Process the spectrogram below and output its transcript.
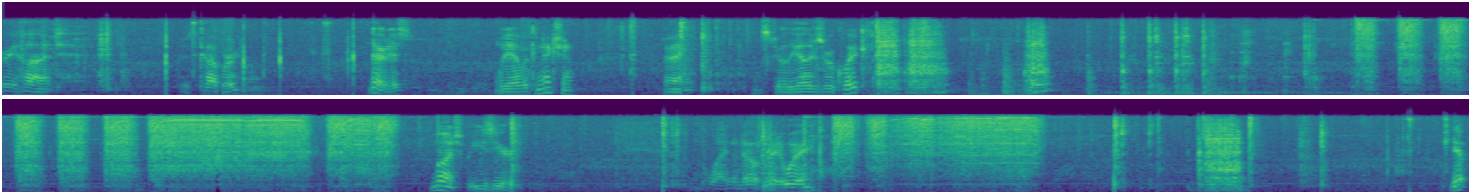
Very hot. There's copper. There it is. We have a connection. Alright, let's drill the others real quick. Much easier. Widen it out right away. Yep.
